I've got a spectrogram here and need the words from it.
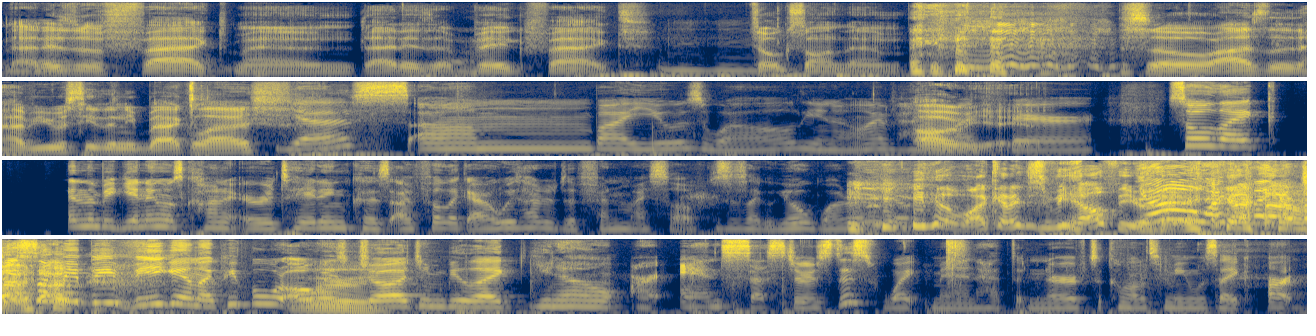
That is a fact, man. That is a big fact. Mm-hmm. Jokes on them. so, Roselyn, have you received any backlash? Yes, um, by you as well. You know, I've had Oh, my yeah. fair. So like, in the beginning it was kind of irritating because I felt like I always had to defend myself because it's like, yo, why do I feel Why can't I just be healthier? Yo, like, like just let me be vegan. Like people would always Word. judge and be like, you know, our ancestors. This white man had the nerve to come up to me and was like, our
